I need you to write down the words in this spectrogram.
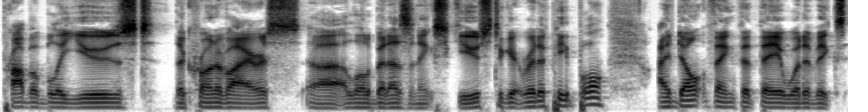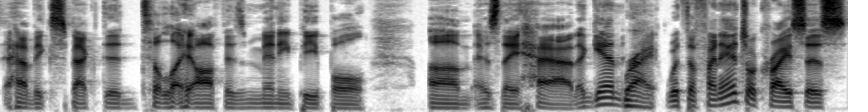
probably used the coronavirus uh, a little bit as an excuse to get rid of people. I don't think that they would have ex- have expected to lay off as many people um, as they had. Again, right. with the financial crisis,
